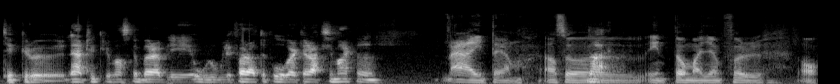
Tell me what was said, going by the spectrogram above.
Tycker du, när tycker du man ska börja bli orolig för att det påverkar aktiemarknaden? Nej, inte än. Alltså Nej. inte om man jämför ja,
